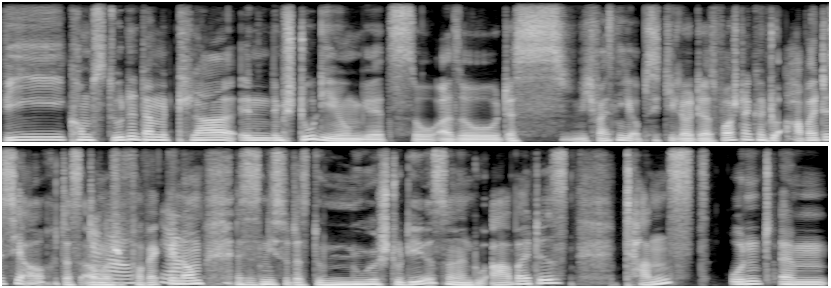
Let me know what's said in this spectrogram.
Wie kommst du denn damit klar in dem Studium jetzt so? Also, das, ich weiß nicht, ob sich die Leute das vorstellen können. Du arbeitest ja auch, das auch genau, mal vorweggenommen. Ja. Es ist nicht so, dass du nur studierst, sondern du arbeitest, tanzt und ähm,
